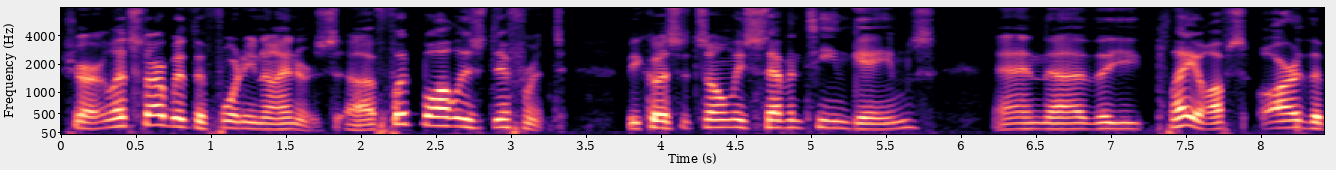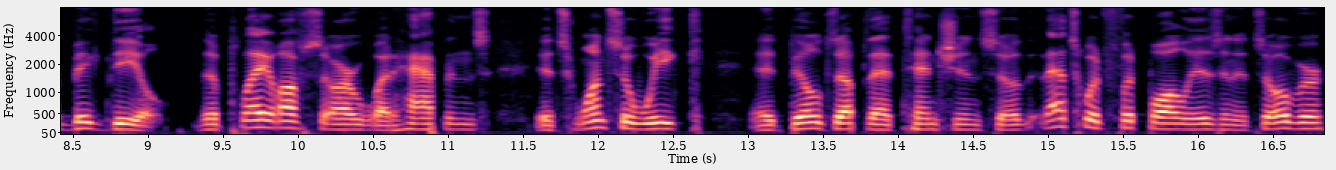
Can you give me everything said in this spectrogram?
Sure. Let's start with the 49ers. Uh, football is different because it's only 17 games, and uh, the playoffs are the big deal. The playoffs are what happens, it's once a week it builds up that tension. So that's what football is, and it's over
